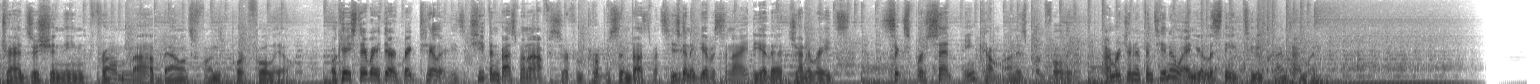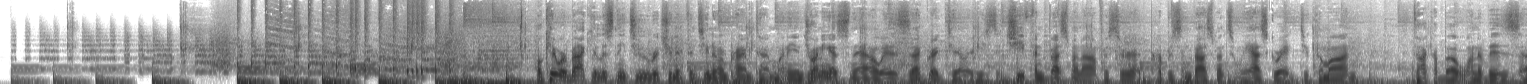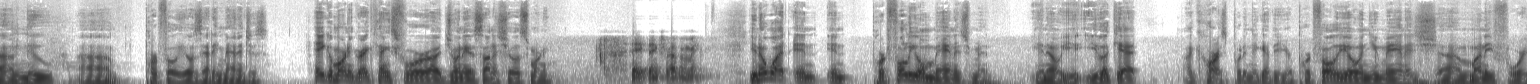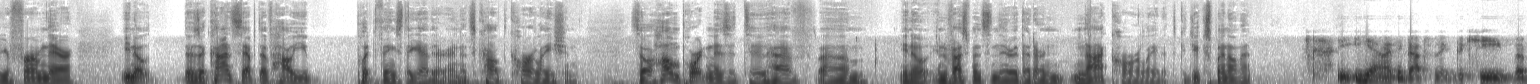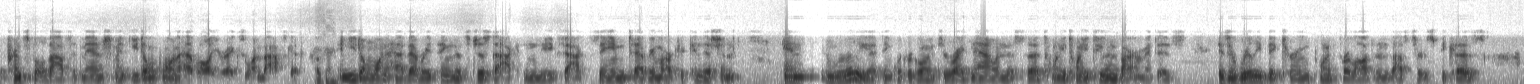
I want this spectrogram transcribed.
transitioning from uh, Balance Funds portfolio. Okay, stay right there. Greg Taylor, he's the Chief Investment Officer from Purpose Investments. He's going to give us an idea that generates 6% income on his portfolio. I'm Richard Infantino, and you're listening to Primetime Money. Okay, we're back. You're listening to Richard Infantino and Primetime Money, and joining us now is uh, Greg Taylor. He's the Chief Investment Officer at Purpose Investments, and we asked Greg to come on to talk about one of his uh, new uh, portfolios that he manages. Hey, good morning, Greg. Thanks for uh, joining us on the show this morning. Hey, thanks for having me. You know what? In in portfolio management, you know, you, you look at, of course, putting together your portfolio, and you manage uh, money for your firm there. You know, there's a concept of how you put things together, and it's called correlation. So, how important is it to have um, you know investments in there that are not correlated? Could you explain all that? Yeah, and I think that's the, the key uh, principle of asset management. You don't want to have all your eggs in one basket. Okay. And you don't want to have everything that's just acting the exact same to every market condition. And really, I think what we're going through right now in this uh, 2022 environment is is a really big turning point for a lot of investors because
